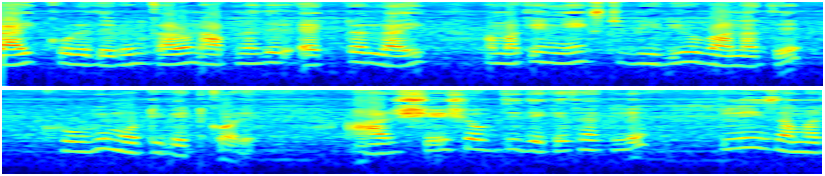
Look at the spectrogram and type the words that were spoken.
লাইক করে দেবেন। কারণ আপনাদের একটা লাইক আমাকে নেক্সট ভিডিও বানাতে খুবই মোটিভেট করে। আর শেষ অবধি দেখে থাকলে প্লিজ আমার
